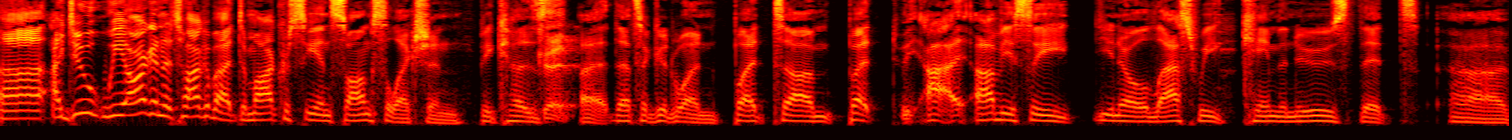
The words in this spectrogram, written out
Uh, I do. We are going to talk about democracy and song selection because uh, that's a good one. But um, but I, obviously, you know, last week came the news that uh,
